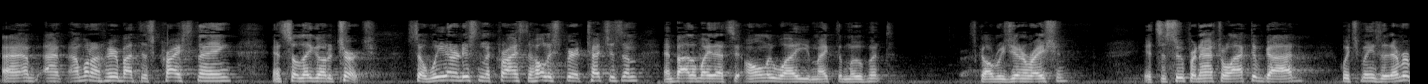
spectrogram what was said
I, I, I want to hear about this Christ thing. And so they go to church. So we introduce them to Christ. The Holy Spirit touches them. And by the way, that's the only way you make the movement. It's called regeneration. It's a supernatural act of God, which means that every,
